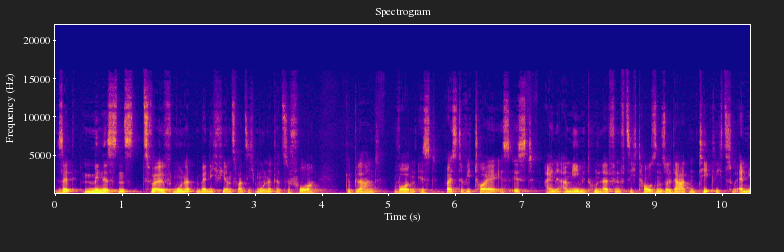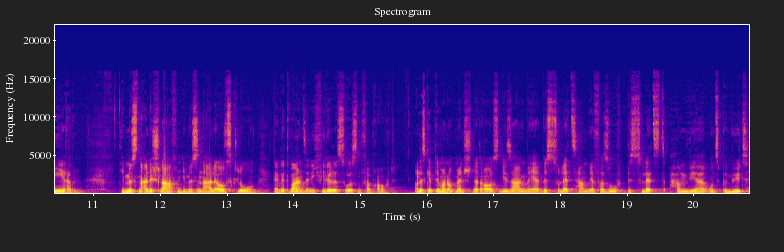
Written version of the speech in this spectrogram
seit mindestens zwölf Monaten, wenn nicht 24 Monate zuvor geplant worden ist. Weißt du, wie teuer es ist, eine Armee mit 150.000 Soldaten täglich zu ernähren? Die müssen alle schlafen, die müssen alle aufs Klo. Da wird wahnsinnig viele Ressourcen verbraucht. Und es gibt immer noch Menschen da draußen, die sagen, naja, bis zuletzt haben wir versucht, bis zuletzt haben wir uns bemüht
